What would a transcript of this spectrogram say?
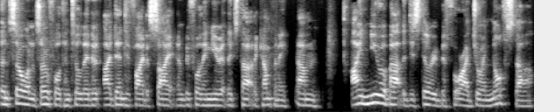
and so on and so forth until they'd identified a site, and before they knew it, they'd started a company. Um, I knew about the distillery before I joined North Star,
